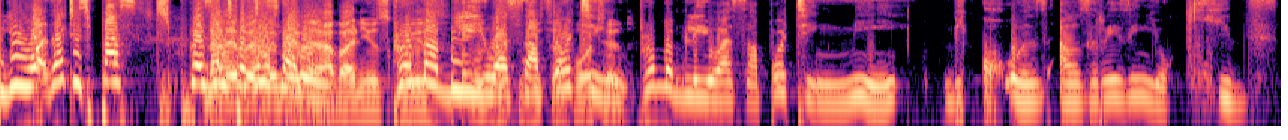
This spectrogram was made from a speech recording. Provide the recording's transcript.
you are that is past present Now, women- women participle. have a new squeeze Probably you are needs to be supporting. Probably you are supporting me because I was raising your kids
